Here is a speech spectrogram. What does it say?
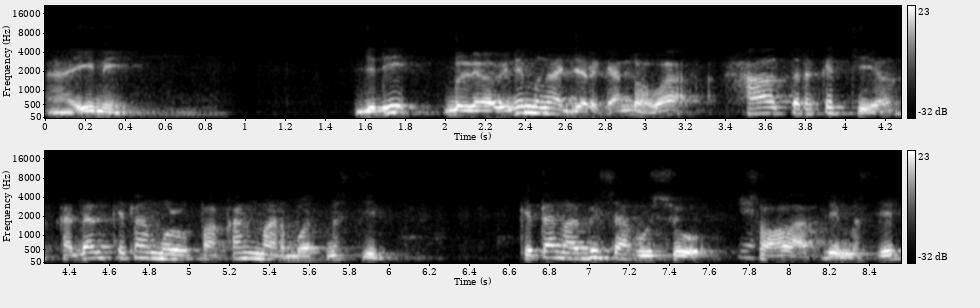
Nah ini. Jadi beliau ini mengajarkan bahwa hal terkecil kadang kita melupakan marbot masjid. Kita nggak bisa husu ya. sholat di masjid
